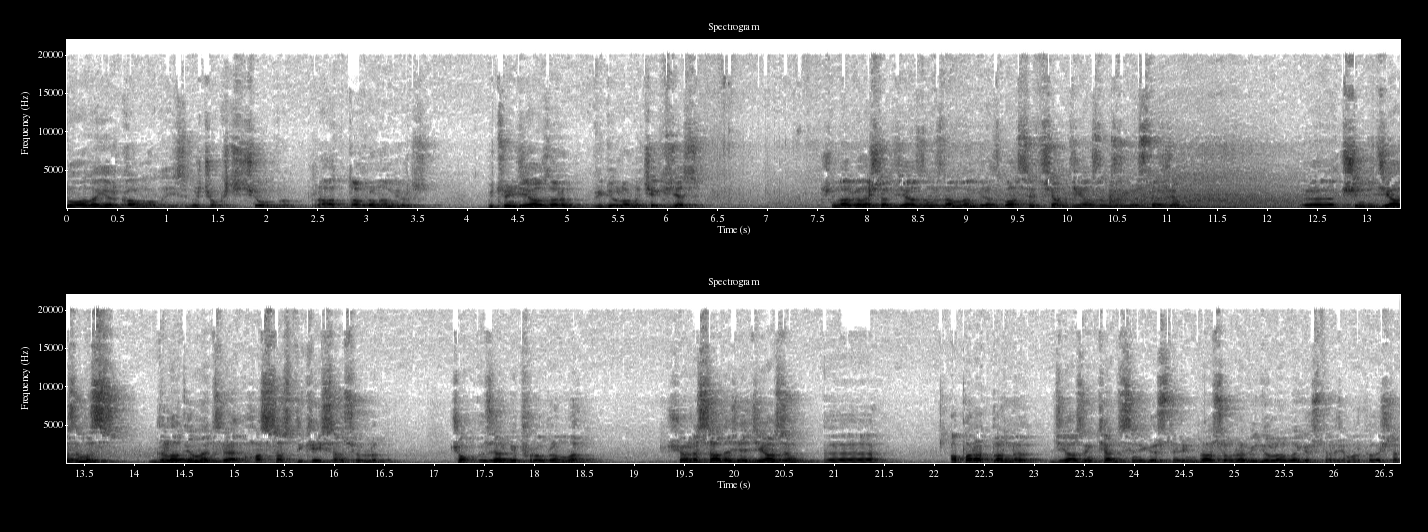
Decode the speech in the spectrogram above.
doğada yer kalmadı. İzmir çok iç içe oldu. Rahat davranamıyoruz. Bütün cihazların videolarını çekeceğiz. Şimdi arkadaşlar cihazımızdan ben biraz bahsedeceğim. Cihazımızı göstereceğim. Ee, şimdi cihazımız gladyometre hassas dikey sensörlü. Çok özel bir program var. Şöyle sadece cihazın e, aparatlarını, cihazın kendisini göstereyim. Daha sonra videolarını da göstereceğim arkadaşlar.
